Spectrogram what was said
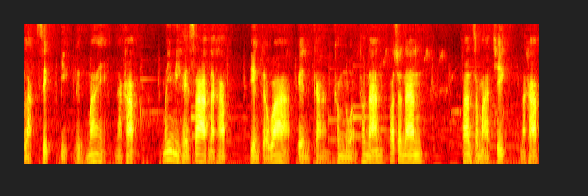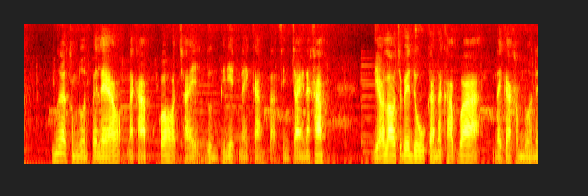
หลักสิบอีกหรือไม่นะครับ ไม่มีใครทราบนะครับ เพียงแต่ว่าเป็นการคำนวณเท่านั้น เพราะฉะนั้นท่านสมาชิกนะครับ เมื่อคำนวณไปแล้วนะครับ ก็ใช้ดุลพินิษในการตัดสินใจนะครับ เดี๋ยวเราจะไปดูกันนะครับว่าในการคำนวณใน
